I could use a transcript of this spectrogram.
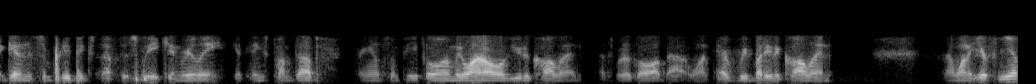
again, some pretty big stuff this week and really get things pumped up, bring on some people, and we want all of you to call in. That's what it's all about. I want everybody to call in. I want to hear from you.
